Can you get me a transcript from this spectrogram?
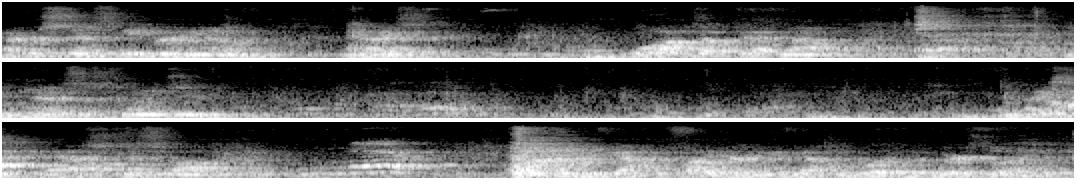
Ever since Abraham and Isaac walked up that mountain in Genesis 22, and Isaac asked his father, You've got the fire and you've got the wood, but where's the lamb?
